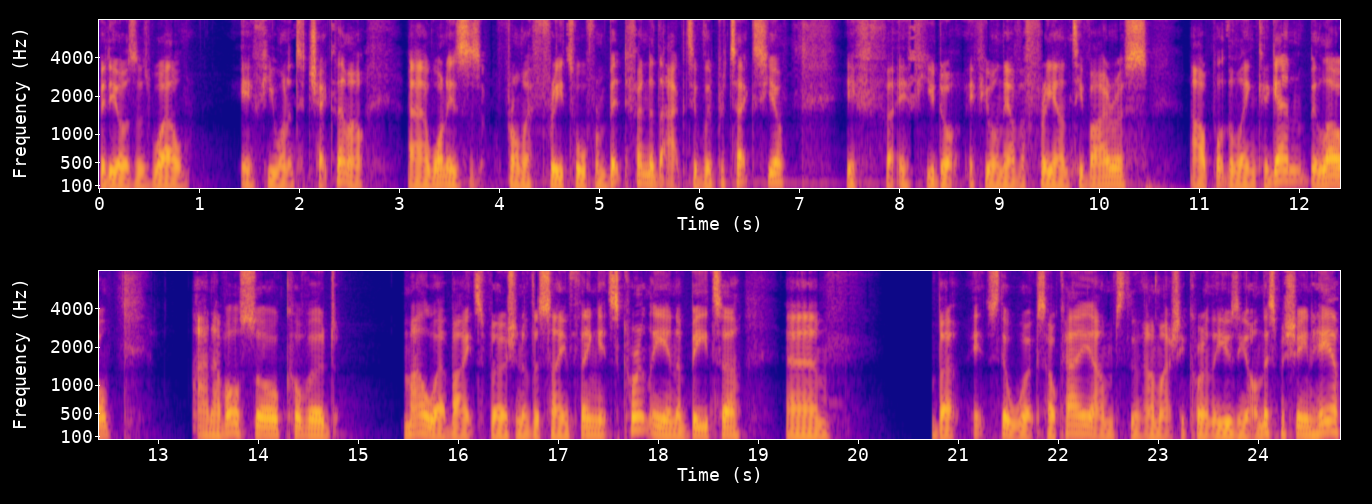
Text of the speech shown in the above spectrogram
videos as well, if you wanted to check them out. Uh, one is from a free tool from Bitdefender that actively protects you. If uh, if you don't, if you only have a free antivirus, I'll put the link again below. And I've also covered Malwarebytes version of the same thing. It's currently in a beta. Um, but it still works okay. I'm still I'm actually currently using it on this machine here.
